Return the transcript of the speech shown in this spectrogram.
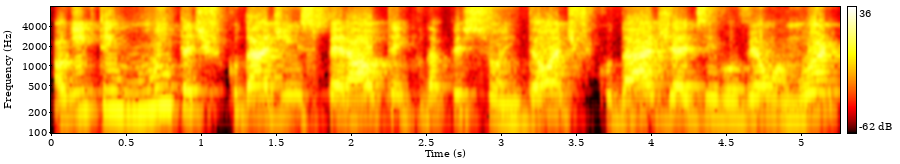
alguém que tem muita dificuldade em esperar o tempo da pessoa. Então, a dificuldade é desenvolver um amor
